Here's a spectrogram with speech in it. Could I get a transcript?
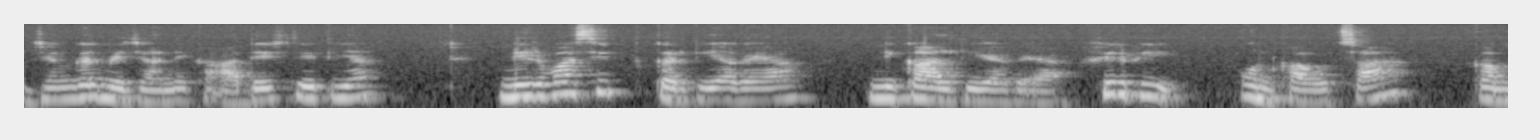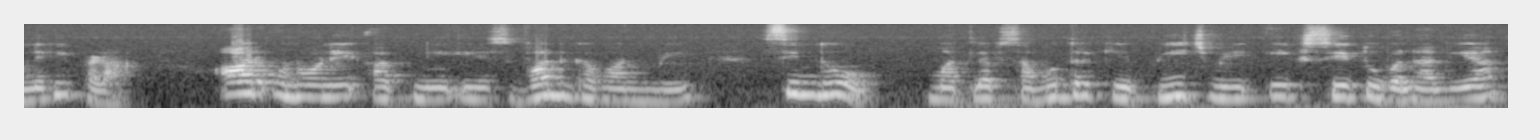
जंगल में जाने का आदेश दे दिया। निर्वासित कर दिया गया, निकाल दिया गया, फिर भी उनका उत्साह कम नहीं पड़ा। और उन्होंने अपनी इस वन गवन में सिंधु मतलब समुद्र के बीच में एक सेतु बना लिया,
